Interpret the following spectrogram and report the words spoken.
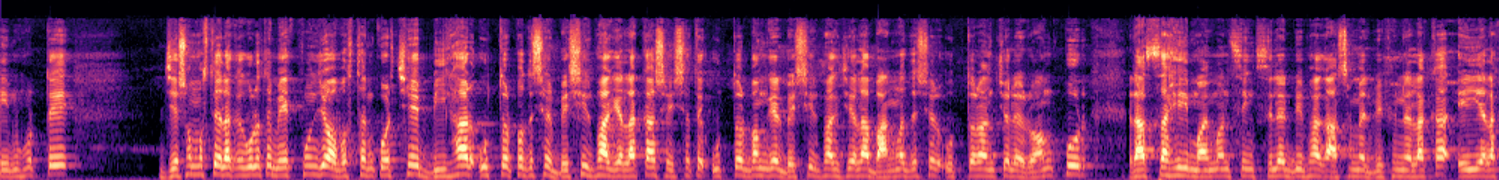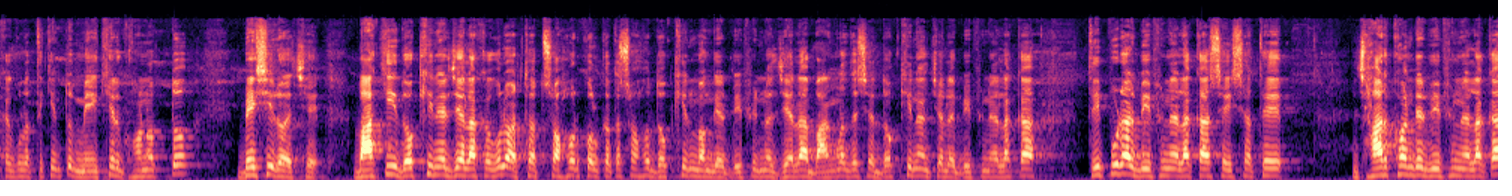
এই মুহূর্তে যে সমস্ত এলাকাগুলোতে মেঘপুঞ্জে অবস্থান করছে, বিহার, উত্তরপ্রদেশের বেশিরভাগ এলাকা, সেই সাথে উত্তরবঙ্গের বেশিরভাগ জেলা, বাংলাদেশের উত্তরাঞ্চলে রংপুর, রাজশাহী, ময়মনসিংহ, সিলেট বিভাগ, আসামের বিভিন্ন এলাকা, এই এলাকাগুলোতে কিন্তু মেঘের ঘনত্ব বেশি রয়েছে। বাকি দক্ষিণের যে এলাকাগুলো, অর্থাৎ শহর কলকাতা সহ দক্ষিণবঙ্গের বিভিন্ন জেলা, বাংলাদেশের দক্ষিণাঞ্চলের বিভিন্ন এলাকা, ত্রিপুরার বিভিন্ন এলাকা, সেই সাথে ঝাড়খণ্ডের বিভিন্ন এলাকা,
